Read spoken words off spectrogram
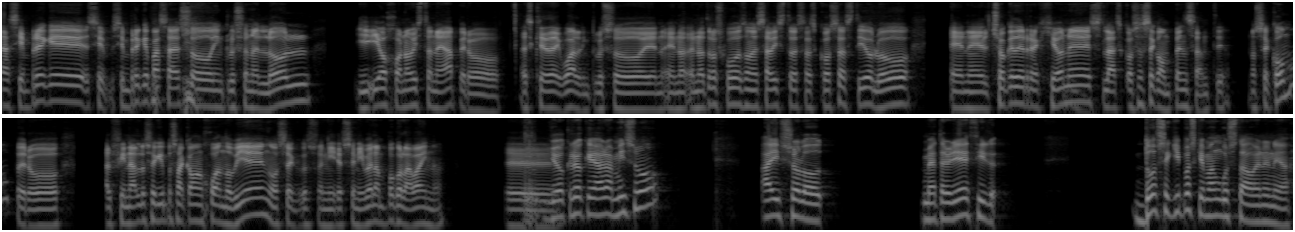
sea, siempre que, sie- siempre que pasa eso, incluso en el LOL, y, y ojo, no he visto NEA, pero es que da igual, incluso en, en- en otros juegos donde se ha visto esas cosas, tío, luego en el choque de regiones las cosas se compensan, tío. No sé cómo, pero al final los equipos acaban jugando bien o se, se, se nivela un poco la vaina. Eh, Yo creo que ahora mismo hay solo, me atrevería a decir, dos equipos que me han gustado en NA.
